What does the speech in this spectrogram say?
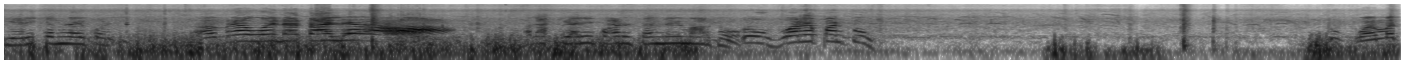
કેરી કેમ નહીં પડતી? હમણાં હોય ને તાય લે. અલા, કેરી પાડું તને નહીં મારતો. તો ઊભો રે પણ તું. તું ભોય મત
